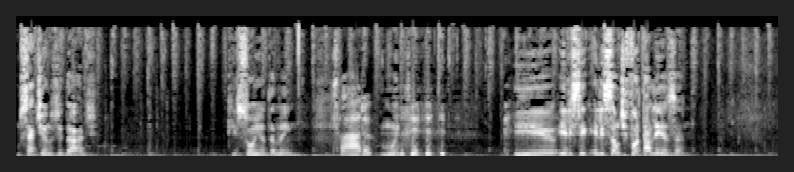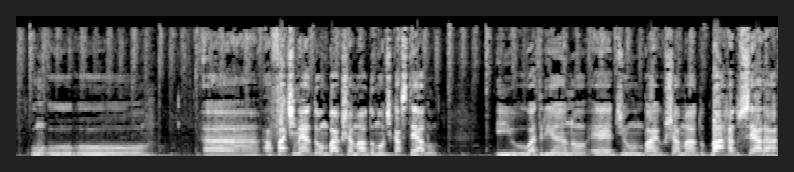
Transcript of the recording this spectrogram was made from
uns sete anos de idade, que sonha também, Claro. muito. e eles, eles são de Fortaleza. O, o, o- a, a Fátima é de um bairro chamado Monte Castelo e o Adriano é de um bairro chamado Barra do Ceará,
